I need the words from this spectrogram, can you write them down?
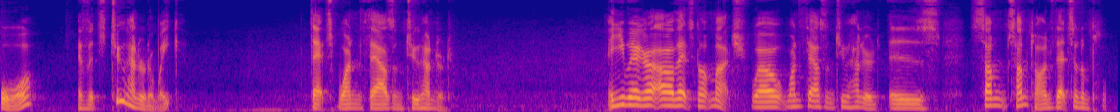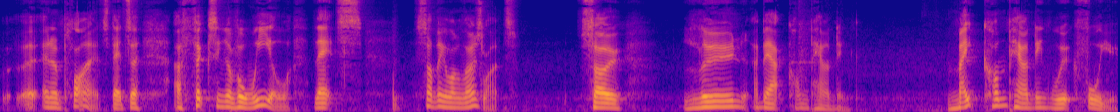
Or if it's 200 a week, that's 1,200. And you may go, oh, that's not much. Well, 1,200 is some. Sometimes that's an uh, an appliance. That's a, a fixing of a wheel. That's something along those lines. So, learn about compounding. Make compounding work for you.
